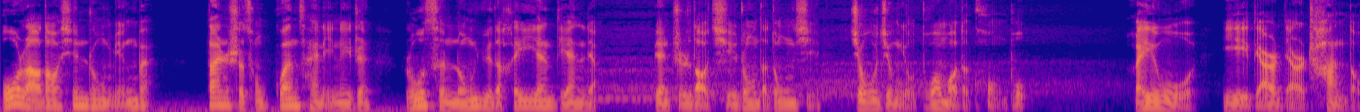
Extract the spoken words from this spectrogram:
胡老道心中明白，单是从棺材里那阵如此浓郁的黑烟掂量，便知道其中的东西究竟有多么的恐怖。黑雾一点点颤抖，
